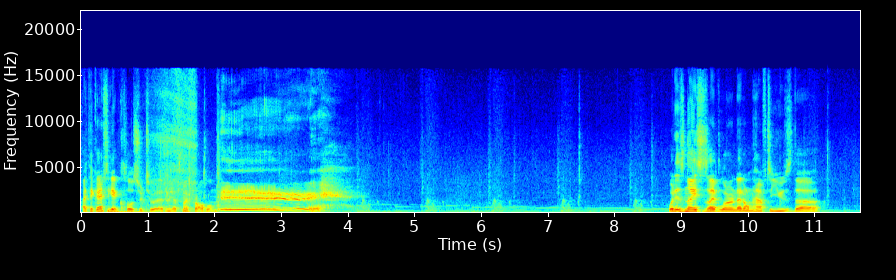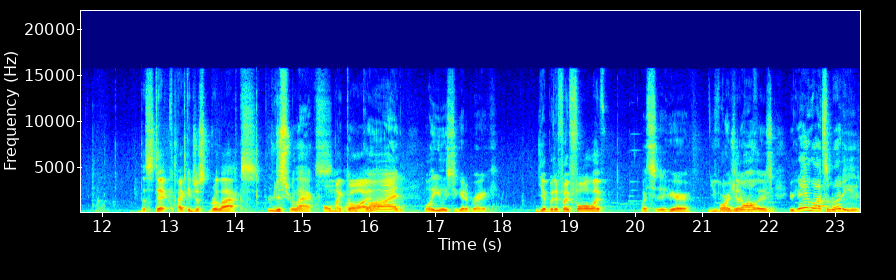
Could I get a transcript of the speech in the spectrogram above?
I think I have to get closer to it. I think that's my problem. What is nice is I've learned I don't have to use the the stick. I can just relax. Just relax. Oh my God. Oh God. Well, you, at least you get a break. Yeah, but if I fall, I've. What's here? You Four hundred dollars. You're getting lots of money.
